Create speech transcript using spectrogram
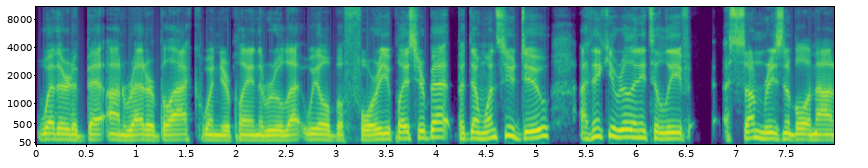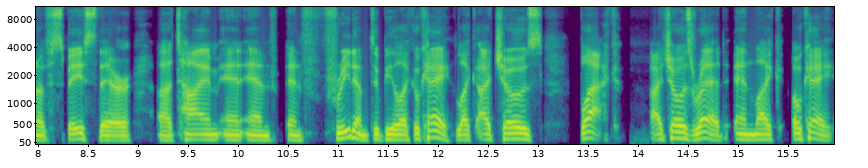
whether to bet on red or black when you're playing the roulette wheel before you place your bet. But then once you do, I think you really need to leave some reasonable amount of space there, uh, time and and and freedom to be like, okay, like I chose black, I chose red, and like, okay,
